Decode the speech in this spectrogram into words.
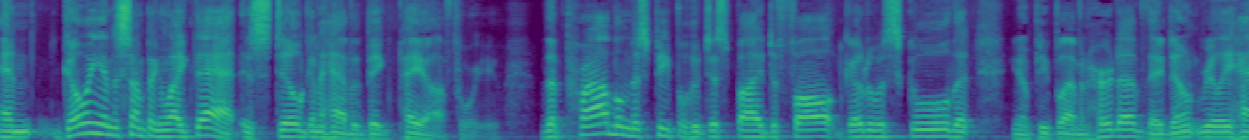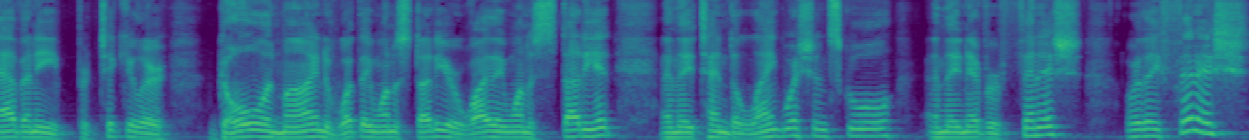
And going into something like that is still going to have a big payoff for you. The problem is people who just by default go to a school that you know people haven't heard of. They don't really have any particular goal in mind of what they want to study or why they want to study it, and they tend to languish in school and they never finish, or they finish,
